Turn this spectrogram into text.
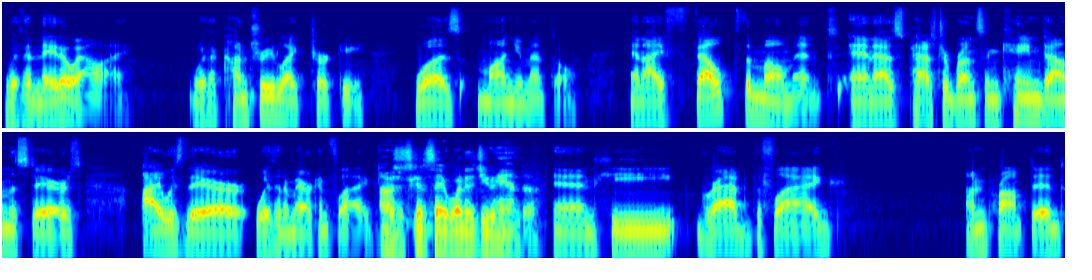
with a NATO ally, with a country like Turkey, was monumental. And I felt the moment. And as Pastor Brunson came down the stairs, I was there with an American flag. I was just going to say, what did you hand him? And he grabbed the flag, unprompted,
